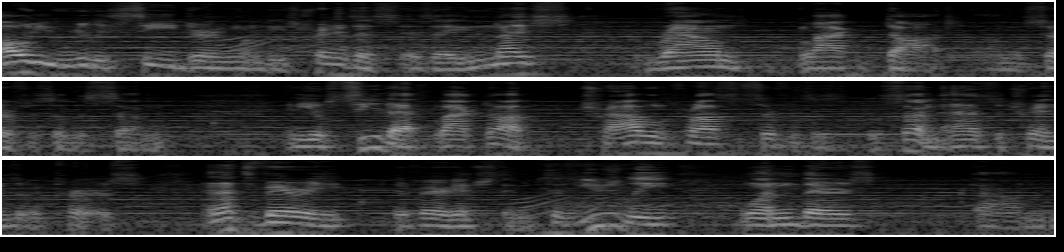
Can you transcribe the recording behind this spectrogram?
all you really see during one of these transits is a nice round black dot on the surface of the sun. And you'll see that black dot travel across the surface of the sun as the transit occurs. And that's very, very interesting because usually when there's um,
